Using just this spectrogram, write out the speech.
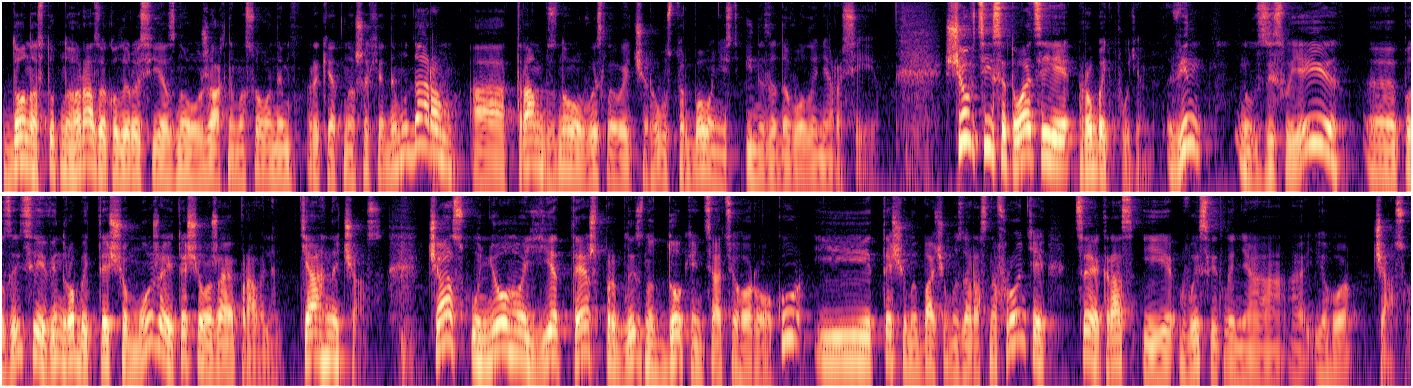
до наступного разу, коли Росія знову жахне масованим ракетно-шахедним ударом, а Трамп знову висловить чергову стурбованість і незадоволення Росії. Що в цій ситуації робить Путін? Він ну, зі своєї е, позиції він робить те, що може, і те, що вважає правильним. Тягне час. Час у нього є теж приблизно до кінця цього року, і те, що ми бачимо зараз на фронті, це якраз і висвітлення е, його часу.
